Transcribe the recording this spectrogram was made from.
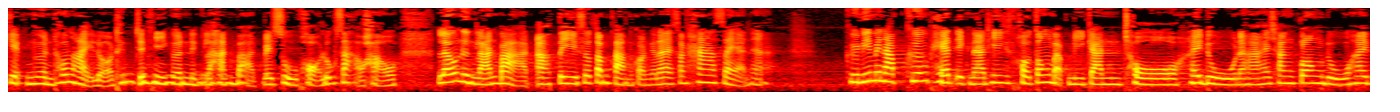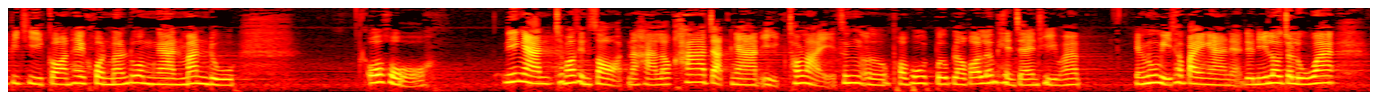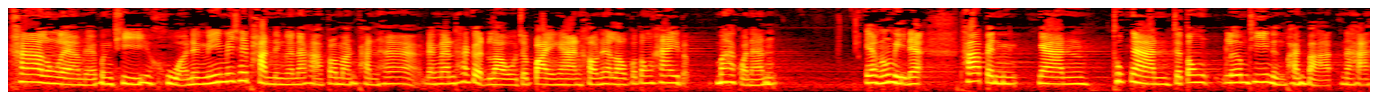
เก็บเงินเท่าไหร่เหรอ ถึงจะมีเงินหนึ่งล้านบาทไปสู่ขอลูกสาวเขา แล้วหนึ่งล้านบาทอะตีซะต่ำๆก่อนก็ได้สักห้าแสนเนี่ย คือนี่ไม่นับเครื่องเพชรอีกนะที่เขาต้องแบบมีการโชว์ให้ดูนะคะ ให้ช่างกล้องดู ให้พิธีกรให้คนมาร่วมงานมั่นดู โอ้โห นี่งานเฉพาะสินสอดนะคะ แล้วค่าจัดงานอีกเท่าไหร่ ซึ่งเออพอพูดปุ๊บเราก็เริ่มเห็นใจทันทีว่าอย่างนุ่งหมีถ้าไปงานเนี่ยเดี๋ยวนี้เราจะรู้ว่าค่าโรงแรมเนี่ยบางทีหัวหนึ่งนี่ไม่ใช่พันหนึ่งแล้วนะคะ ประมาณพันห้าดังนั้นถ้าเกิดเราจะไปงานเขาเนี่ยเราก็ต้องให้แบบมากกว่านั้น อย่างน้องหมีเนี่ย ถ้าเป็นงาน ทุกงานจะต้องเริ่มที่หนึ่งพันบาทนะคะ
